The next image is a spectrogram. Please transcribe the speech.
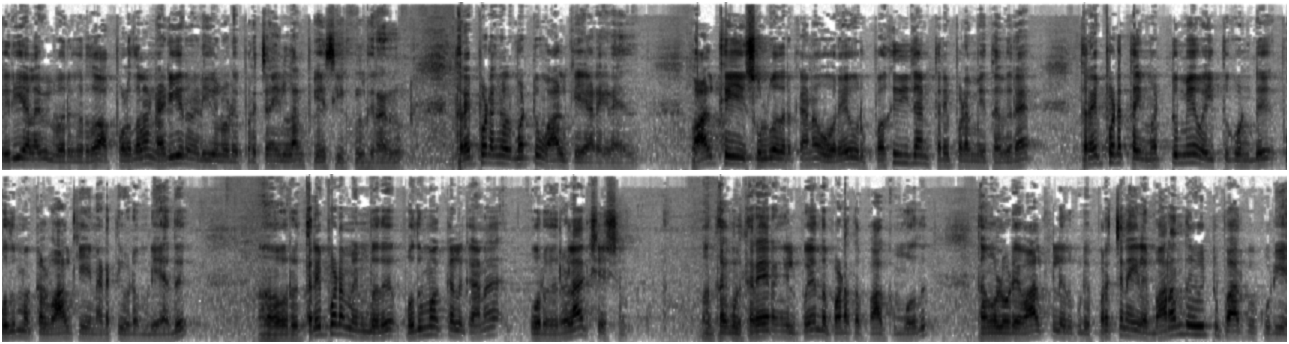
பெரிய அளவில் வருகிறதோ அப்பொழுதெல்லாம் நடிகர் நடிகர்களுடைய பிரச்சனைகள் தான் பேசிக் கொள்கிறார்கள். திரைப்படங்கள் மட்டும் வாழ்க்கையாட கிடையாது. வாழ்க்கையை சொல்வதற்கான ஒரே ஒரு பகுதி தான் திரைப்படமே தவிர திரைப்படத்தை மட்டுமே வைத்துக்கொண்டு பொதுமக்கள் வாழ்க்கையை நடத்திவிட முடியாது. ஒரு திரைப்படம் என்பது பொதுமக்களுக்கான ஒரு ரிலாக்ஸேஷன் தங்கள் திரையரங்கில் போய் அந்த படத்தை பார்க்கும்போது தங்களுடைய வாழ்க்கையில் இருக்கக்கூடிய பிரச்சனைகளை மறந்துவிட்டு பார்க்கக்கூடிய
